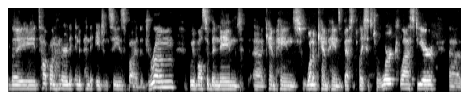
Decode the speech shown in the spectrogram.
the top 100 independent agencies by the Drum. We've also been named uh, campaigns one of campaign's best places to work last year, uh,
